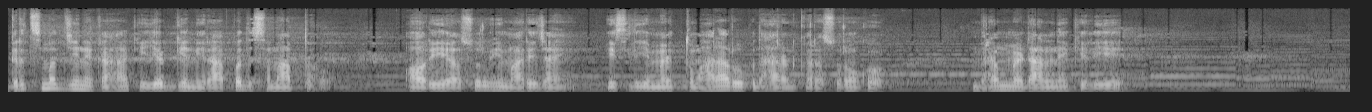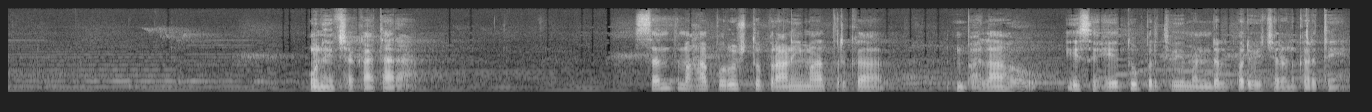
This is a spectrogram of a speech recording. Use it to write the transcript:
गृत्समत जी ने कहा कि यज्ञ निरापद समाप्त हो और ये असुर भी मारे जाएँ, इसलिए मैं तुम्हारा रूप धारण कर असुरों को भ्रम में डालने के लिए उन्हें छकाता रहा। संत महापुरुष तो प्राणी मात्र का भला हो, इस हेतु पृथ्वी मंडल पर विचरण करते हैं।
